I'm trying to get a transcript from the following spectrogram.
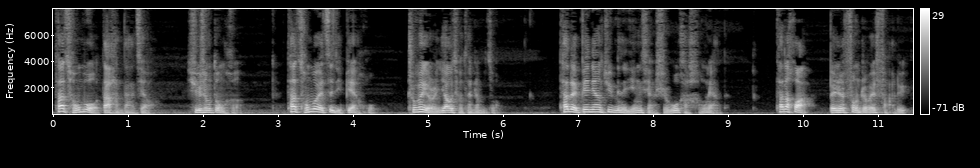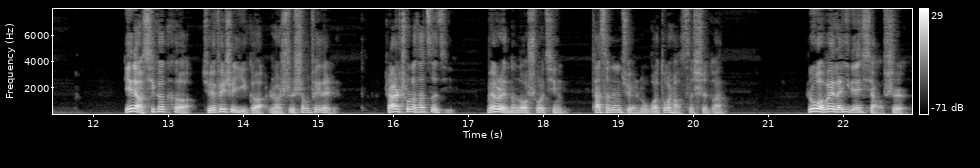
他从不大喊大叫、嘘声动喝，他从不为自己辩护，除非有人要求他这么做。他对边疆居民的影响是无可衡量的，他的话被人奉之为法律。野鸟希克克绝非是一个惹是生非的人，然而除了他自己，没有人能够说清他曾经卷入过多少次事端。如果为了一点小事，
